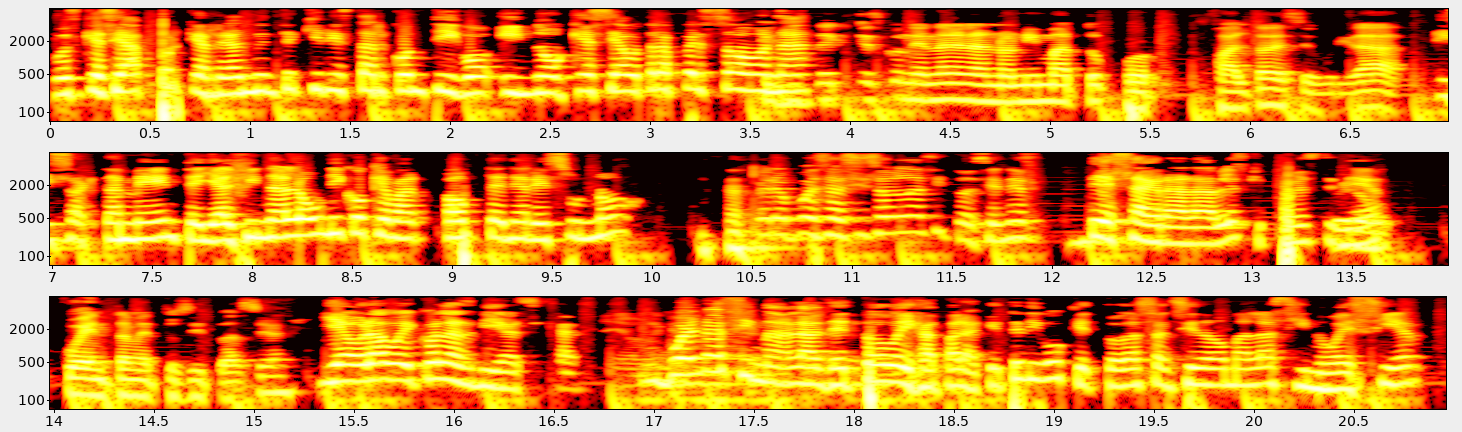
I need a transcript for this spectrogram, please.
pues que sea porque realmente quiere estar contigo y no que sea otra persona. Que se esté escondiendo en el anonimato por falta de seguridad. Exactamente, y al final lo único que va a obtener es un no. Pero pues así son las situaciones desagradables que puedes tener. Pero cuéntame tu situación. Y ahora voy con las mías, hija. Buenas y malas, de todo, hija. ¿Para qué te digo que todas han sido malas si no es cierto?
